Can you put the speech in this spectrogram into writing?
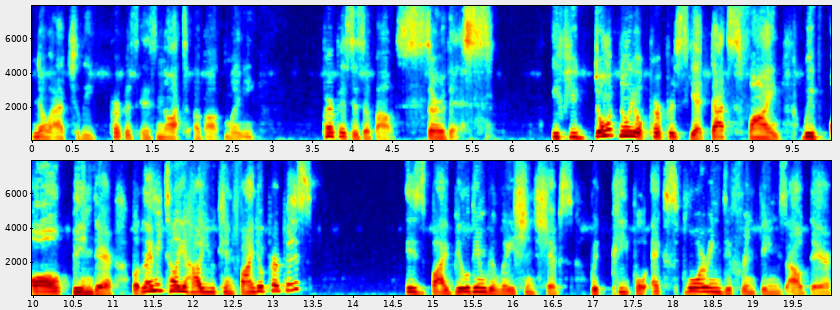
No, actually, purpose is not about money. Purpose is about service. If you don't know your purpose yet, that's fine. We've all been there. But let me tell you how you can find your purpose is by building relationships with people, exploring different things out there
